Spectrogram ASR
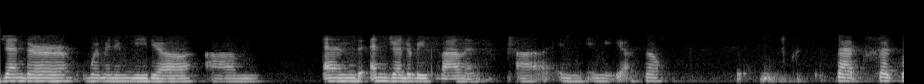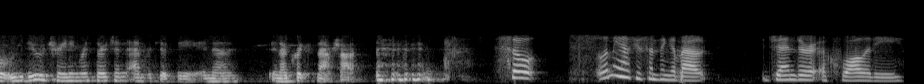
gender, women in media, um, and and gender-based violence uh, in in media. So that's that's what we do: training, research, and advocacy in a in a quick snapshot. So, let me ask you something about gender equality,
